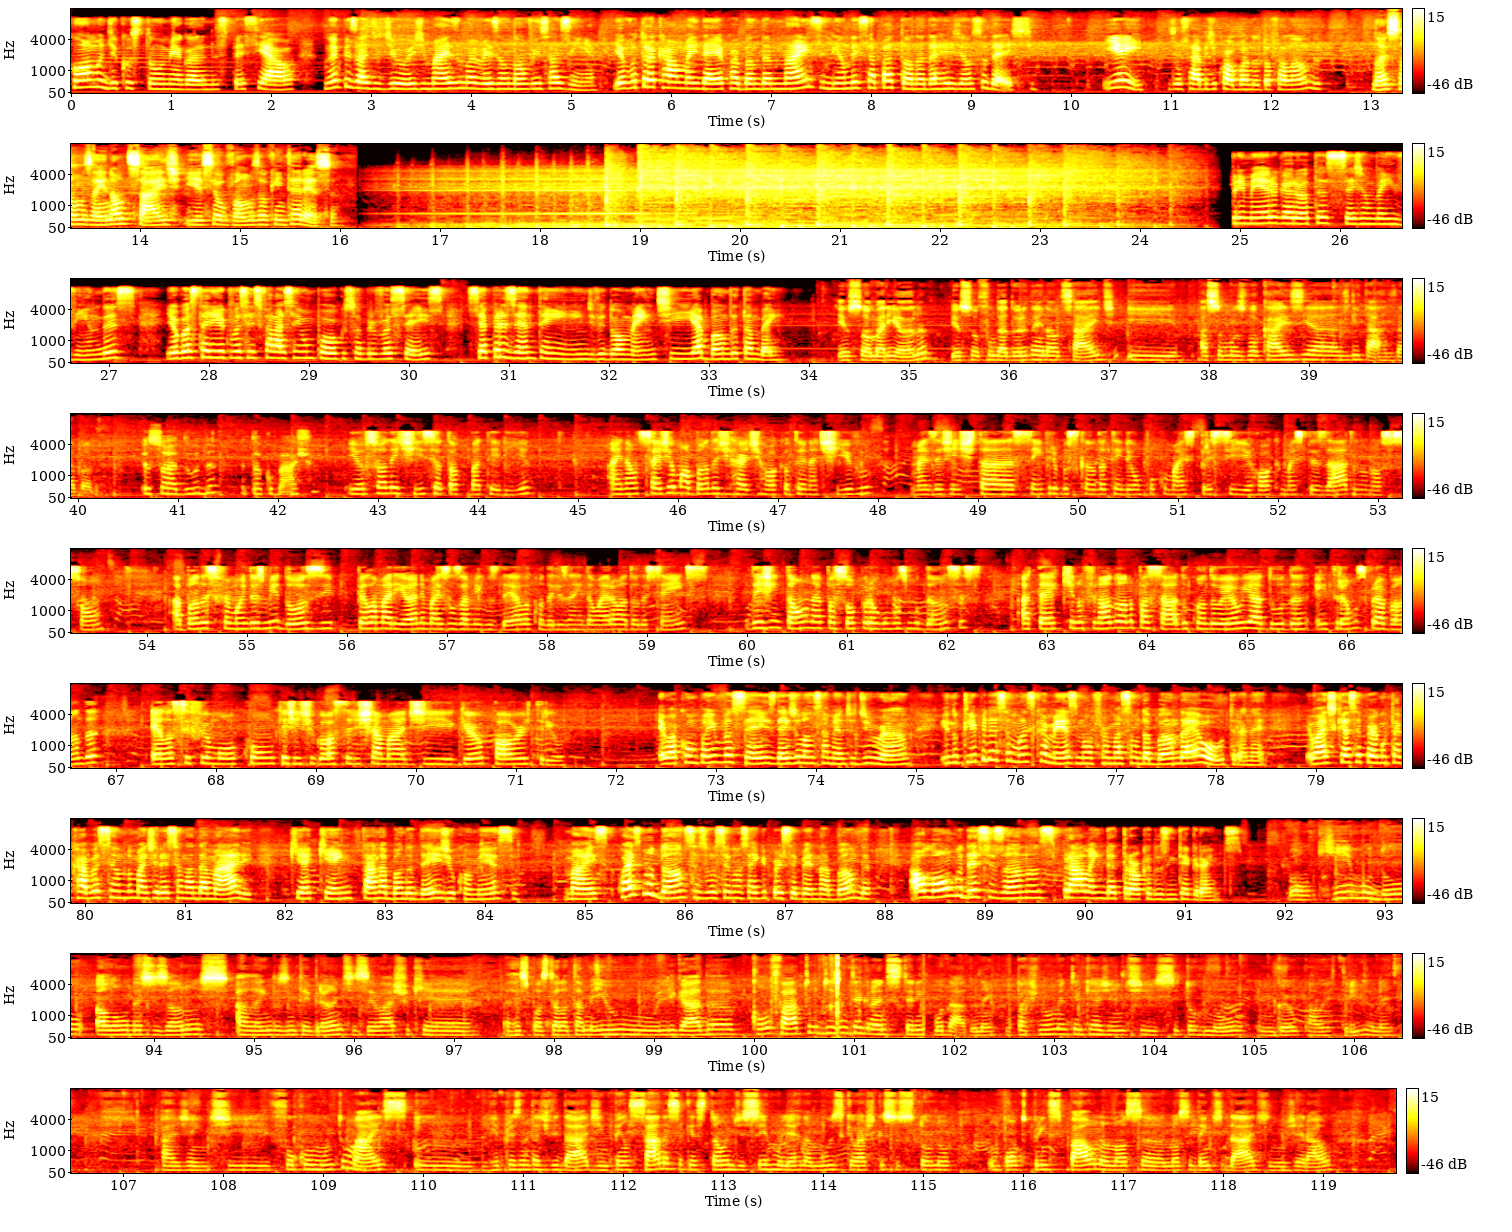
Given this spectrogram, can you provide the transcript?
Como de costume, agora no especial, no episódio de hoje, mais uma vez eu não vim sozinha. E eu vou trocar uma ideia com a banda mais linda e sapatona da região sudeste. E aí, já sabe de qual banda eu tô falando? Nós somos a In Outside e esse é o Vamos ao que Interessa. Primeiro, garotas, sejam bem-vindas. E eu gostaria que vocês falassem um pouco sobre vocês, se apresentem individualmente e a banda também. Eu sou a Mariana, eu sou fundadora da In Outside e assumo os vocais e as guitarras da banda. Eu sou a Duda, eu toco baixo. E eu sou a Letícia, eu toco bateria. A In Outside é uma banda de hard rock alternativo, mas a gente está sempre buscando atender um pouco mais para esse rock mais pesado no nosso som. A banda se formou em 2012 pela Mariana e mais uns amigos dela, quando eles ainda eram adolescentes. E desde então, né, passou por algumas mudanças, até que no final do ano passado, quando eu e a Duda entramos para a banda, ela se firmou com o que a gente gosta de chamar de Girl Power Trio. Eu acompanho vocês desde o lançamento de Run, e no clipe dessa música mesmo, a formação da banda é outra, né? Eu acho que essa pergunta acaba sendo mais direcionada a Mari, que é quem tá na banda desde o começo. Mas quais mudanças você consegue perceber na banda ao longo desses anos, para além da troca dos integrantes? Bom, o que mudou ao longo desses anos, além dos integrantes, eu acho que é a resposta ela tá meio ligada com o fato dos integrantes terem mudado, né? A partir do momento em que a gente se tornou um girl power trio, né? A gente focou muito mais em representatividade, em pensar nessa questão de ser mulher na música. Eu acho que isso se tornou um ponto principal na nossa, nossa identidade em geral.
